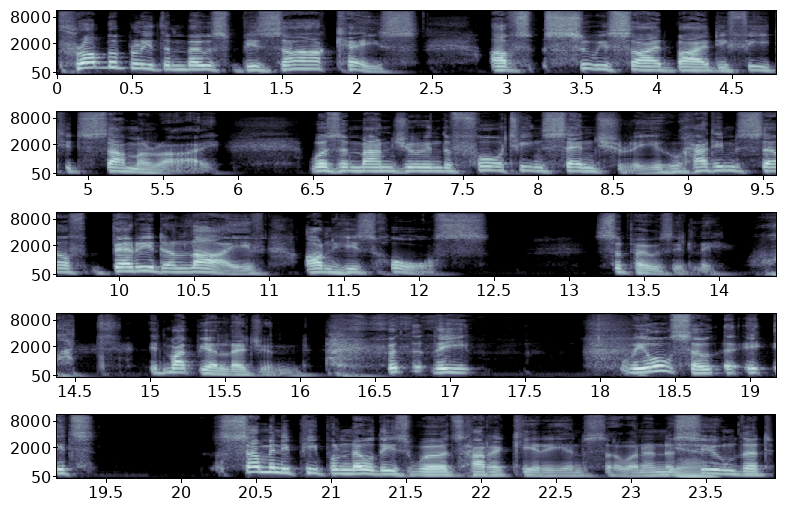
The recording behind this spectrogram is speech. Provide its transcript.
probably the most bizarre case of suicide by a defeated samurai was a man during the 14th century who had himself buried alive on his horse, supposedly. What? It might be a legend, but the, the we also uh, it, it's so many people know these words harakiri and so on and Yeah. assume that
